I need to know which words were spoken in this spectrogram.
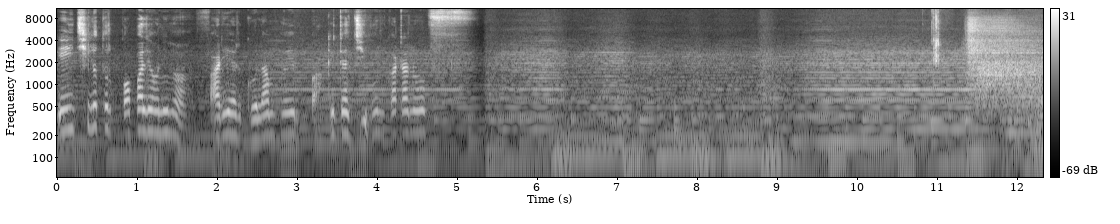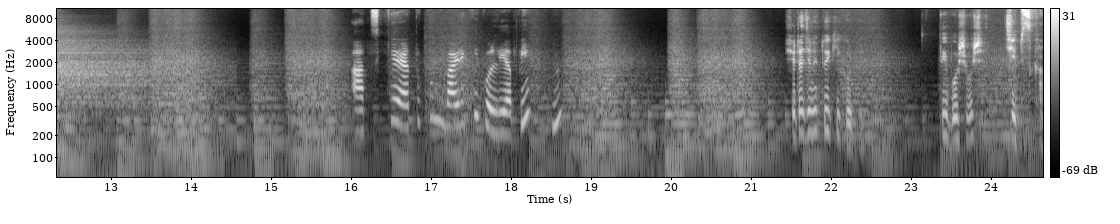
এই ছিল তোর কপালে অনিমা। ফারিয়ার গোলাম হয়ে বাকিটা জীবন কাটানো আজকে এতক্ষণ বাইরে কি করলি আপনি সেটা জেনে তুই কি করবি? তুই বসে বসে চিপস খা।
